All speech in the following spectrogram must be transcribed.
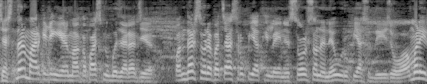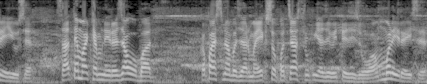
જસદણ માર્કેટિંગ યાર્ડમાં કપાસનું બજાર આજે પંદરસો ને પચાસ રૂપિયાથી લઈને સોળસો ને નેવું રૂપિયા સુધી જોવા મળી રહ્યું છે. સાતમ આઠમની રજાઓ બાદ કપાસના બજારમાં એકસો પચાસ રૂપિયા જેવી તેજી જોવા મળી રહી છે.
